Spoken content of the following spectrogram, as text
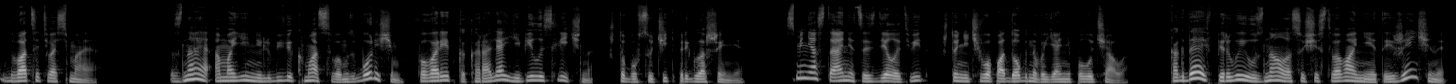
28. Зная о моей нелюбви к массовым сборищам, фаворитка короля явилась лично, чтобы всучить приглашение. С меня станется сделать вид, что ничего подобного я не получала. Когда я впервые узнала о существовании этой женщины,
